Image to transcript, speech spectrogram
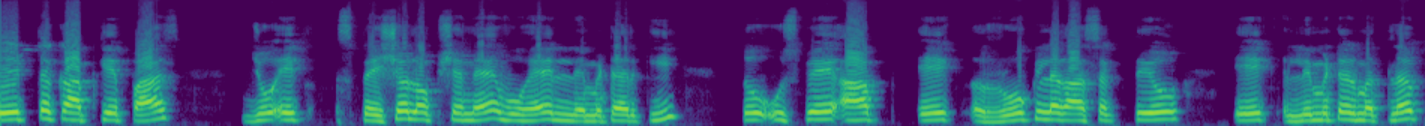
एट तक आपके पास जो एक स्पेशल ऑप्शन है, वो है लिमिटर की। तो उस पर आप एक रोक लगा सकते हो। एक लिमिटर मतलब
